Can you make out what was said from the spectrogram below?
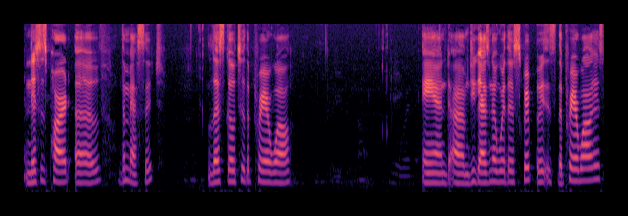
and this is part of the message. Let's go to the prayer wall. And um, do you guys know where the script is? The prayer wall is.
